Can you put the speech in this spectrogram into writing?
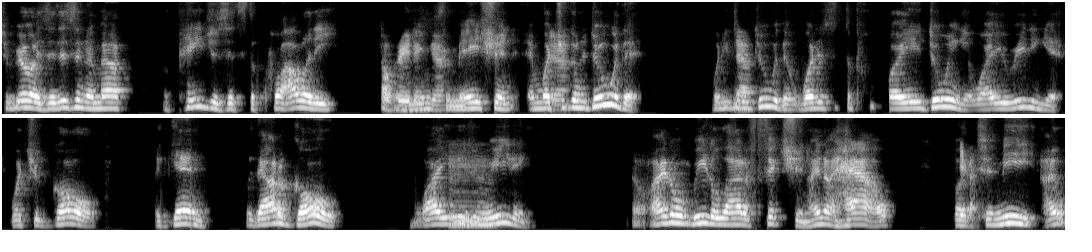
to realize it isn't amount of pages, it's the quality of reading information yeah. and what yeah. you're going to do with it. What are you going to do with it? What is? The, why are you doing it? Why are you reading it? What's your goal? Again, without a goal, why are you mm. even reading? Now, I don't read a lot of fiction. I know how, but yeah. to me, I,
